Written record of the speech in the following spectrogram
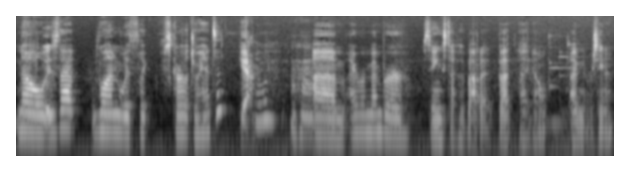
No, is that one with like Scarlett Johansson? Yeah. Um, I remember seeing stuff about it, but I don't. I've never seen it.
